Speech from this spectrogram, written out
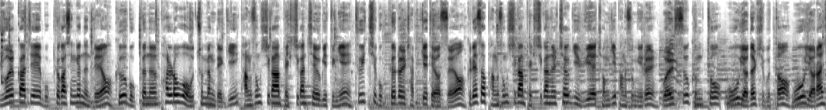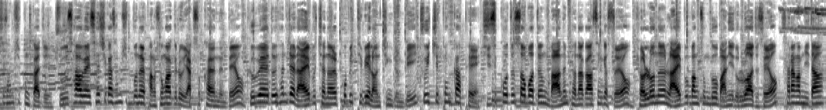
6월까지의 목표가 생겼는데요. 그 목표는 팔로워 5천명 되기, 방송시간 100시간 채우기 등의 트위치 목표를 잡게 되었어요. 그래서 방송시간 100시간을 채우기 위해 정기 방송일을 월수 금토 오후 8시부터 오후 11시 30분까지 주 4회 3시간 30분을 방송하기로 약속하였는데요. 그 외에도 현재 라이브 채널 포비TV 런칭 준비, 트위치 팬카페, 디스코드 서버 등 많은 변화가 생겼어요. 결론은 라이브 방송도 많이 놀러와 주세요. 사랑합니다.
